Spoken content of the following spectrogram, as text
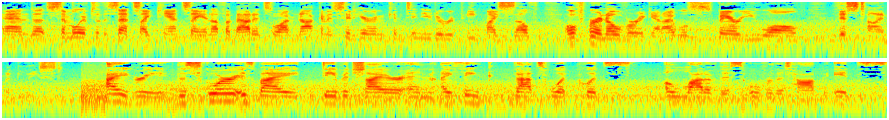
and uh, similar to the sets, I can't say enough about it, so I'm not going to sit here and continue to repeat myself over and over again. I will spare you all this time at least. I agree. The score is by David Shire, and I think that's what puts a lot of this over the top. It's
